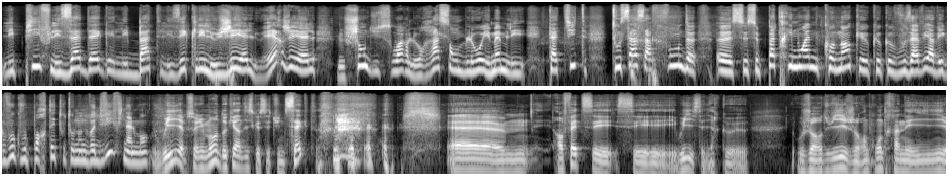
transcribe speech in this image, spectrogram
les pifs, les adegs, les battes, les éclés, le GL, le RGL, le chant du soir, le rassemblo et même les tatites. Tout ça, ça fonde euh, ce, patrimoine commun que, que, vous avez avec vous, que vous portez tout au long de votre vie finalement. Oui, absolument. D'aucuns disent que c'est une secte. euh, en fait, c'est, oui, c'est-à-dire que Aujourd'hui, je rencontre un EI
